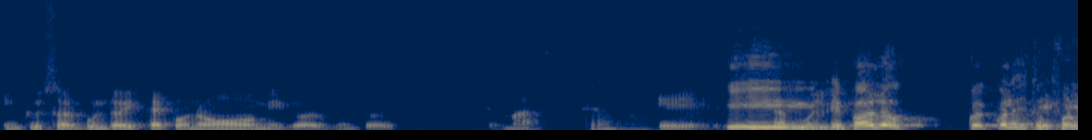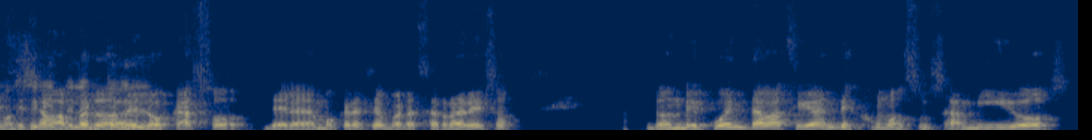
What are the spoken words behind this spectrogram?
incluso desde el punto de vista económico, desde el punto de vista demás. Eh, y, Pablo, ¿cuál, es tu formación se llama, Perdón, el ocaso de la democracia para cerrar eso, donde cuenta básicamente cómo sus amigos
